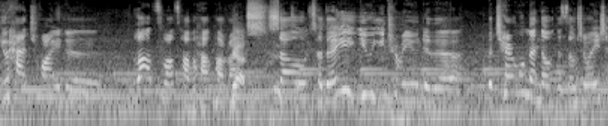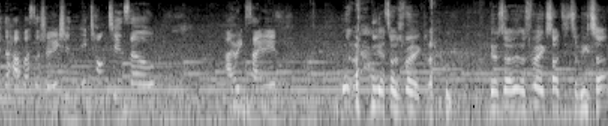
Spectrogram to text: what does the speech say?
you had tried uh, lots, lots of pot, right? Yes. So today you interviewed the the chairwoman of the association, the pot association in Chongqing. So are you excited? yes, I was very, yeah, so I was very excited to meet her,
